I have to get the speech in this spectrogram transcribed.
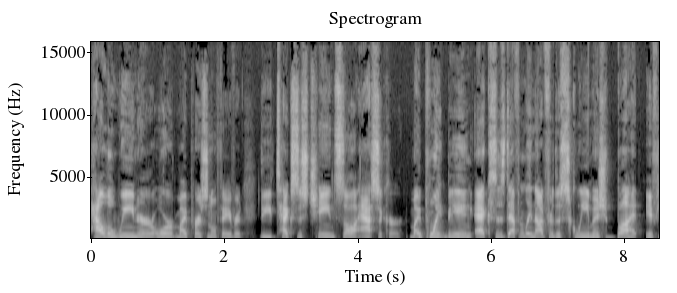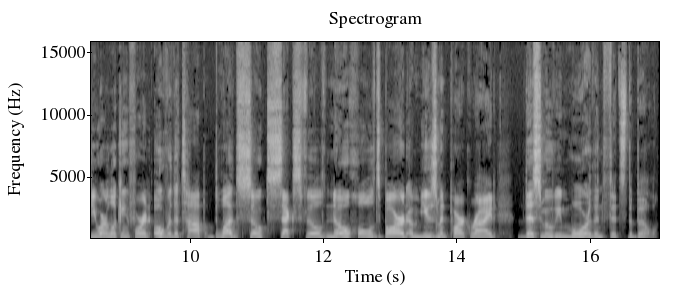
Halloween or my personal favorite, the Texas Chainsaw Massacre. My point being, X is definitely not for the squeamish, but if you are looking for an over the top, blood soaked, sex filled, no holds barred amusement park ride, this movie more than fits the bill.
